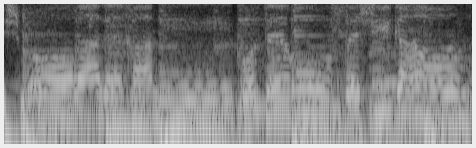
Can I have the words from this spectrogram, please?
אשמור עליך מכל טירוף ושיגעון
